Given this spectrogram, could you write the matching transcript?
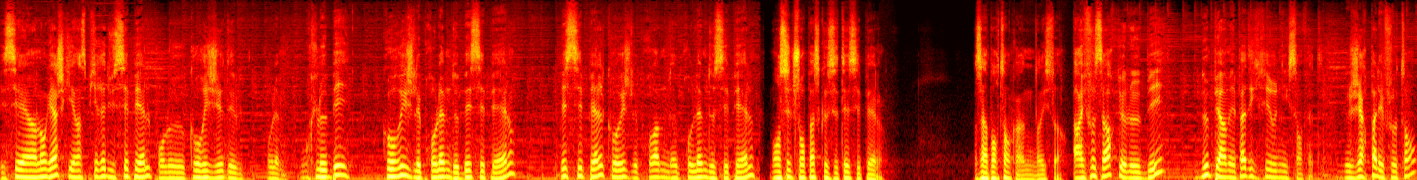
et c'est un langage qui est inspiré du CPL pour le corriger des problèmes. Donc le B corrige les problèmes de BCPL, BCPL corrige les problèmes de CPL, mais on sait toujours pas ce que c'était CPL. C'est important quand même dans l'histoire. Alors il faut savoir que le B ne permet pas d'écrire Unix en fait. Il ne gère pas les flottants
